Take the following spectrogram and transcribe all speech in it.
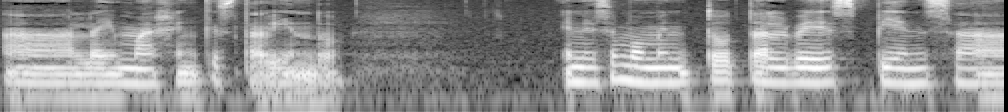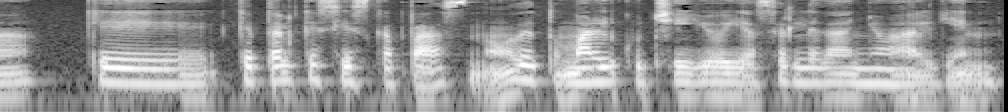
a la imagen que está viendo. En ese momento tal vez piensa que qué tal que si es capaz, ¿no? De tomar el cuchillo y hacerle daño a alguien.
